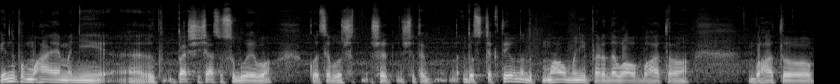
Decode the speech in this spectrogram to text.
Він допомагає мені е, перший час особливо, коли це було ще, ще так досить активно, допомагав мені, передавав багато, багато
